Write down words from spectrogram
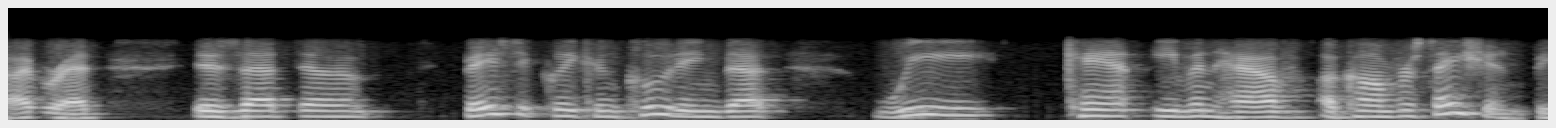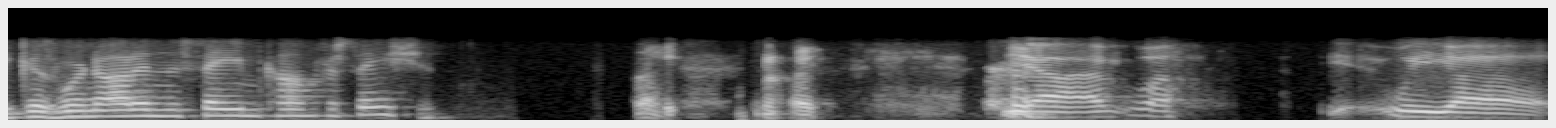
I've read is that uh, basically concluding that we can't even have a conversation because we're not in the same conversation. Right. Right. Yeah. I- well, we uh,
